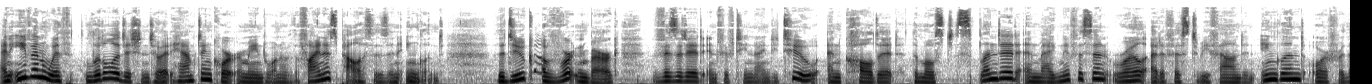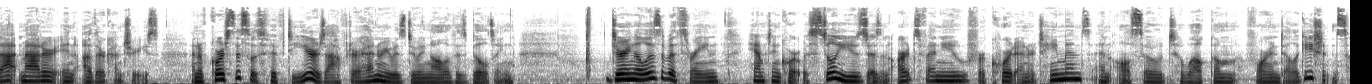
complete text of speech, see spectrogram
And even with little addition to it, Hampton Court remained one of the finest palaces in England. The Duke of Württemberg visited in 1592 and called it the most splendid and magnificent royal edifice to be found in England, or for that matter, in other countries. And of course, this was 50 years after Henry was doing all of his building. During Elizabeth's reign, Hampton Court was still used as an arts venue for court entertainments and also to welcome foreign delegations.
